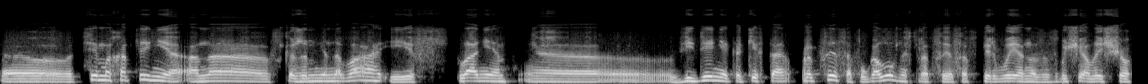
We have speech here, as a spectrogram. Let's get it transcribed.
Э, тема Хатыни, она, скажем, не нова, и в плане э, введения каких-то процессов, уголовных процессов. Впервые она зазвучала еще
